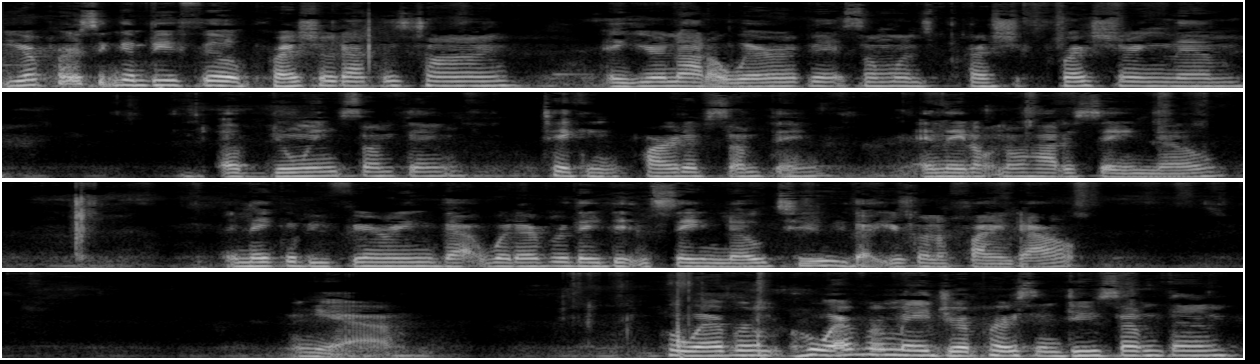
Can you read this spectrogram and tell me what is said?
your person can be feel pressured at this time, and you're not aware of it. Someone's pressure, pressuring them of doing something, taking part of something, and they don't know how to say no and they could be fearing that whatever they didn't say no to, that you're going to find out. Yeah. Whoever, whoever made your person do something,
